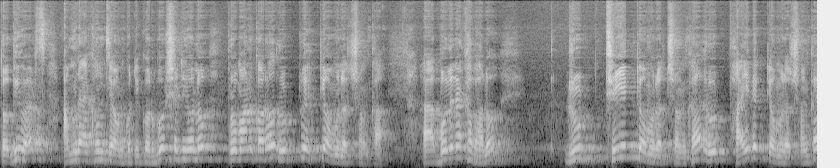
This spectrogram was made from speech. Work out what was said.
তো ভিউয়ার্স আমরা এখন যে অঙ্কটি করব, সেটি হলো, প্রমাণ করো রুট টু একটি অমূলদ সংখ্যা। বলে রাখা ভালো রুট থ্রি একটি অমূলদ সংখ্যা রুট ফাইভ একটি অমূলদ সংখ্যা,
